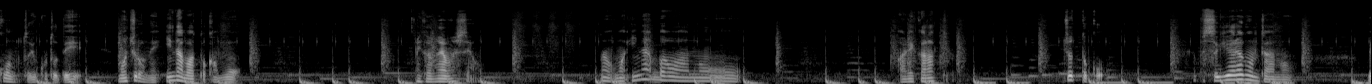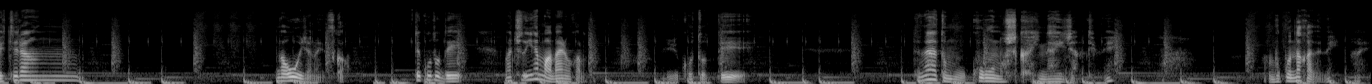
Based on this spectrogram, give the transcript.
河野ということで、もちろんね、稲葉とかも考えましたよ。まあ、稲葉はあのー、あれかなっていう。ちょっとこう、やっぱ杉原軍ってあの、ベテランが多いじゃないですか。ってことで、まあ、ちょっと稲葉はないのかなということで、ってなるともう河野しかいないじゃんっていうね。僕の中でね。はい。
